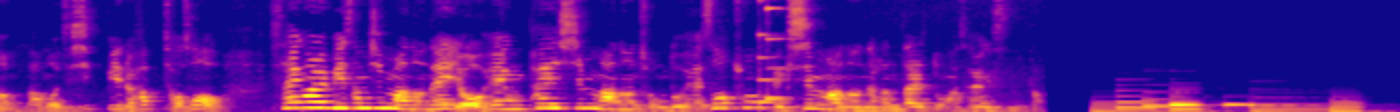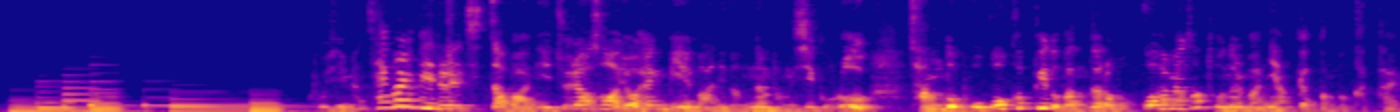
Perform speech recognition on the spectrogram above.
원, 나머지 식비를 합쳐서 생활비 30만 원에 여행 80만 원 정도 해서 총 110만 원을 한 달 동안 사용했습니다. 보시면 생활비를 진짜 많이 줄여서 여행비에 많이 넣는 방식으로 장도 보고 커피도 만들어 먹고 하면서 돈을 많이 아꼈던 것 같아요.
